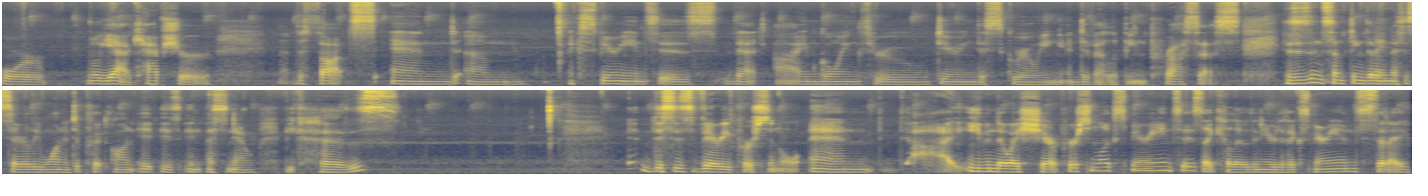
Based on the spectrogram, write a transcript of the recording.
or, well, yeah, capture the thoughts and um, experiences that I'm going through during this growing and developing process. This isn't something that I necessarily wanted to put on It Is in Us Now because this is very personal and I, even though I share personal experiences like hello the near death experience that I,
